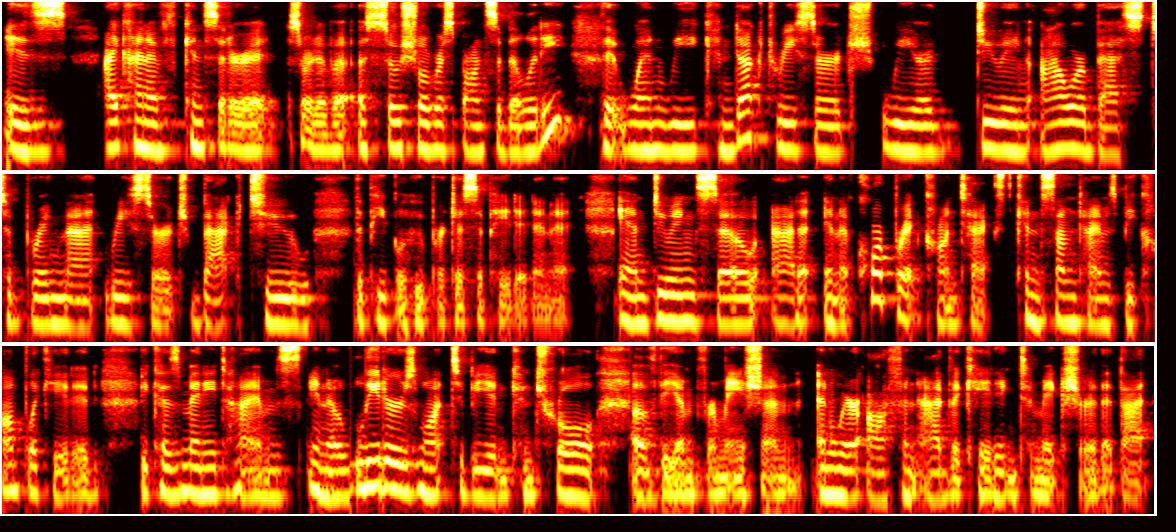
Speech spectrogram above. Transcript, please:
is I kind of consider it sort of a, a, social responsibility that when we conduct research, we are doing our best to bring that research back to the people who participated in it. And doing so at a, in a corporate context can sometimes be complicated because many times, you know, leaders want to be in control of the information. And we're often advocating to make sure that that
